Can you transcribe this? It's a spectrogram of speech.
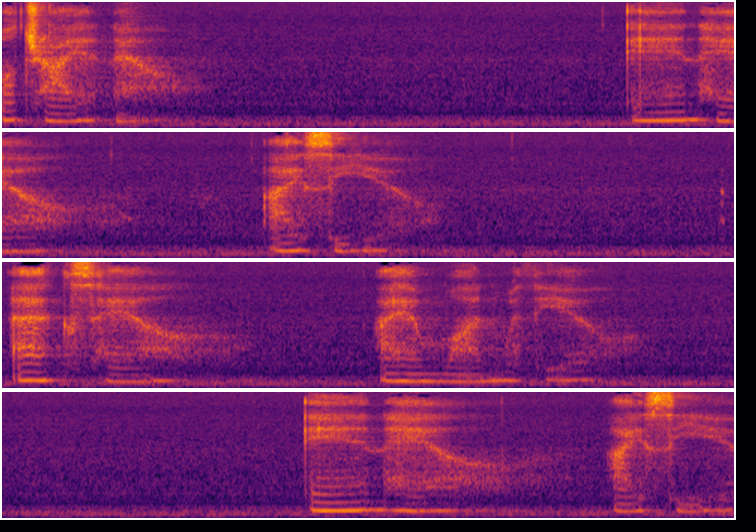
We'll try it now. Inhale, I see you. Exhale, I am one with you. Inhale, I see you.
